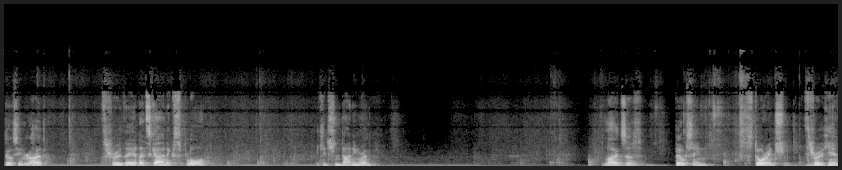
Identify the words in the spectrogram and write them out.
Built-in robe through there. Let's go and explore the kitchen dining room. Loads of built-in storage through here.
